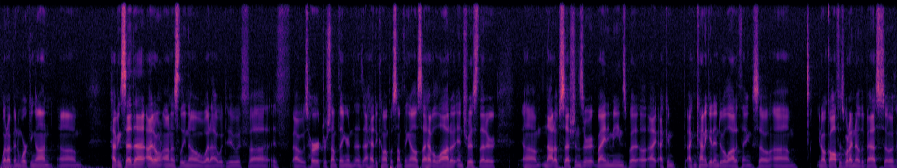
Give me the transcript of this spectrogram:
what I've been working on. Um, having said that, I don't honestly know what I would do if uh, if I was hurt or something, or I had to come up with something else. I have a lot of interests that are um, not obsessions or by any means, but uh, I, I can I can kind of get into a lot of things. So um, you know, golf is what I know the best. So if,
